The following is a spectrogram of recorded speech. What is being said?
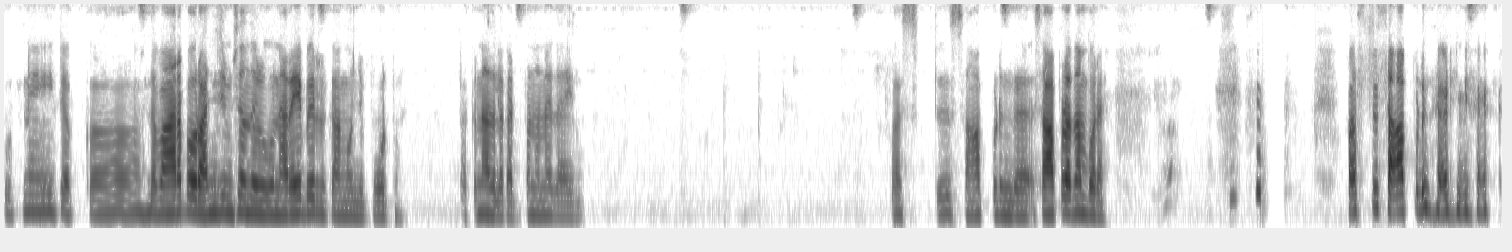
குட் நைட் அக்கா. இந்த வாரப்போ ஒரு அஞ்சு நிமிஷம் அந்த நிறைய பேர் இருக்காங்க. கொஞ்சம் போட்டோம். டக்குன்னு அதில் கட் பண்ணோன்னா இதாயிரும். ஃபஸ்ட்டு சாப்பிடுங்க. சாப்பிட தான் போகிறேன் ஃபர்ஸ்ட் சாப்பிடுங்க அப்படிங்கிறாங்க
